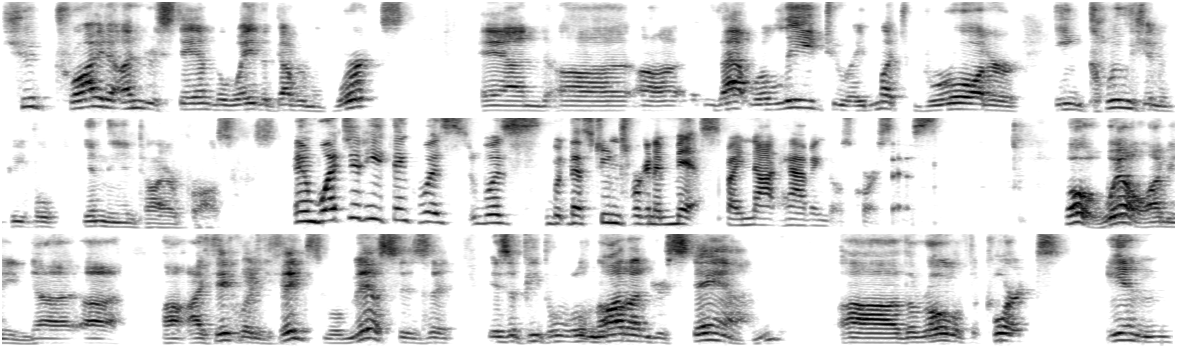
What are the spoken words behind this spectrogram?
should try to understand the way the government works. And uh, uh, that will lead to a much broader inclusion of people in the entire process. And what did he think was was that students were going to miss by not having those courses? Oh well, I mean, uh, uh, uh, I think what he thinks will miss is that is that people will not understand uh, the role of the courts in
